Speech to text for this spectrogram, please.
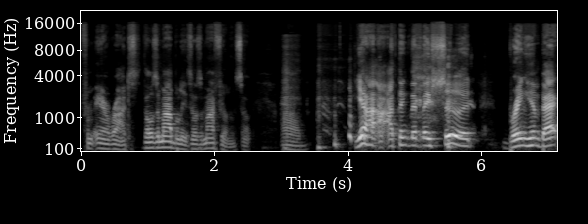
from Aaron Rodgers. Those are my beliefs. Those are my feelings. So, um, yeah, I, I, think that they should bring him back.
